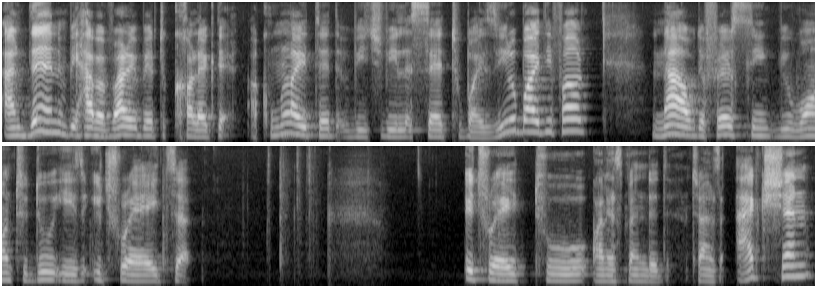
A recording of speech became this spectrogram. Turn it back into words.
And then we have a variable to collect accumulated, which will set to by zero by default. Now, the first thing we want to do is iterate iterate to unspent transaction.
